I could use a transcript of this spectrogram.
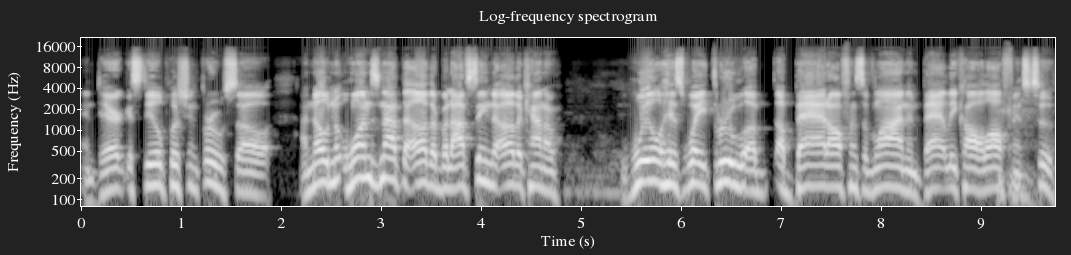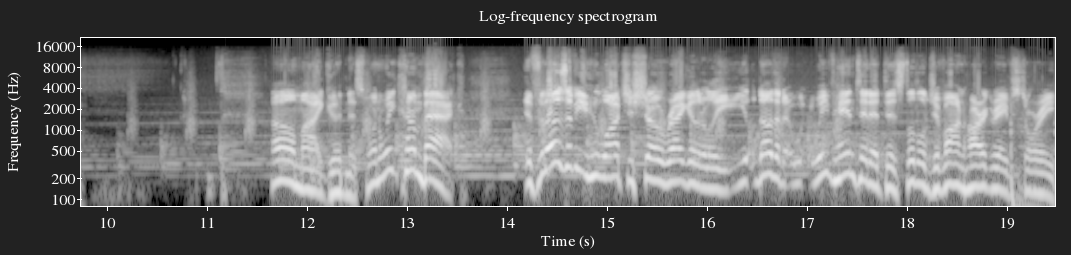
And Derrick is still pushing through. So I know one's not the other, but I've seen the other kind of will his way through a, a bad offensive line and badly called offense too. Oh my goodness. When we come back, if for those of you who watch the show regularly, you'll know that we've hinted at this little Javon Hargrave story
